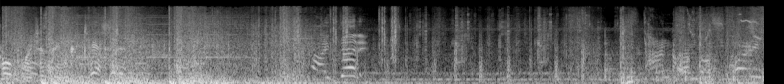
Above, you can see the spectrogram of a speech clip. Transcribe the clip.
control point is being contested. I did it! And the swing!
